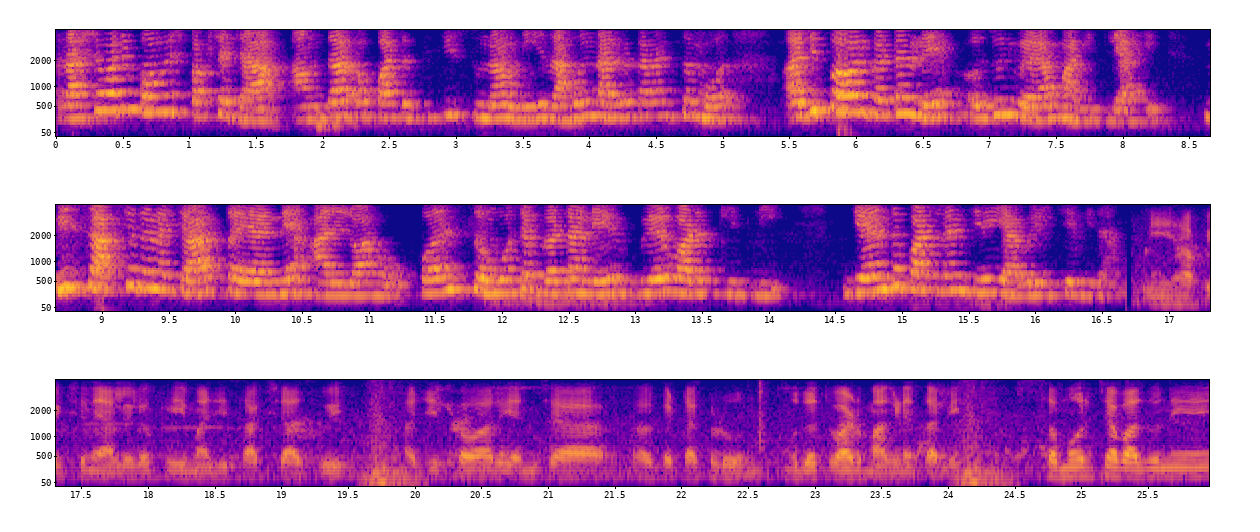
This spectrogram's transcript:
राष्ट्रवादी काँग्रेस पक्षाच्या आमदार अपात्रतेची सुनावणी राहुल नार्वेकरांसमोर अजित पवार गटाने अजून वेळा मागितली आहे. मी साक्ष देण्याच्या तयारीने आलेलो आहो पण समोरच्या गटाने वेळ वाढत घेतली. जयंत पाटलांचे यावेळीचे विधान. मी ह्या अपेक्षेने आलेलो की माझी साक्ष आज होईल. अजित पवार यांच्या गटाकडून मुदतवाढ मागण्यात आली. समोरच्या बाजूने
